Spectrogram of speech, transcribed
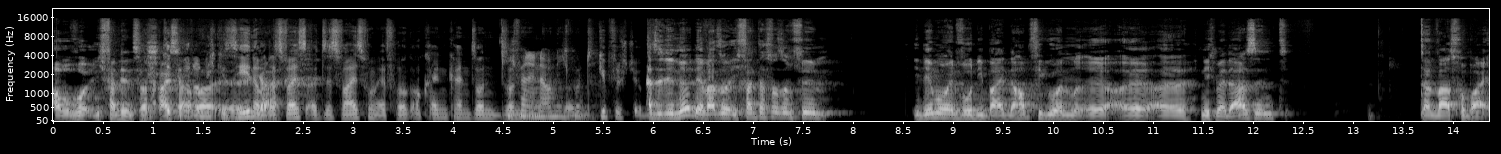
aber wohl, ich fand den zwar ich scheiße, aber. Ich nicht gesehen, äh, aber ja. das weiß, das weiß vom Erfolg auch kein, kein so ein, so ein, ich fand ihn auch nicht so gut. Gipfelstürmer. Also den, ne, der war so, ich fand, das war so ein Film, in dem Moment, wo die beiden Hauptfiguren äh, äh, nicht mehr da sind, dann war es vorbei.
